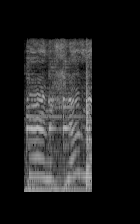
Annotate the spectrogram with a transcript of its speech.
been shimmying.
